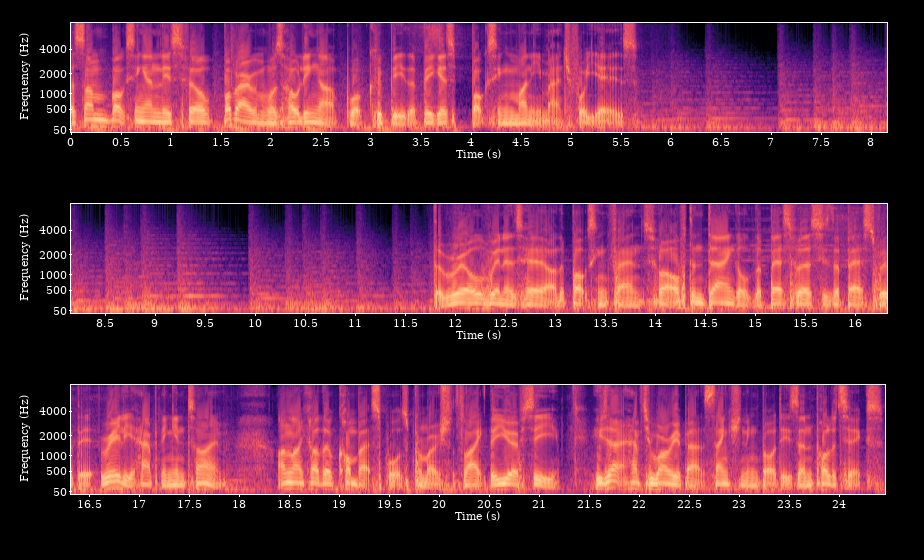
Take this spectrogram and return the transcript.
But some boxing analysts feel Bob Arum was holding up what could be the biggest boxing money match for years. The real winners here are the boxing fans, who are often dangled the best versus the best with it really happening in time. Unlike other combat sports promotions like the UFC, who don't have to worry about sanctioning bodies and politics.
